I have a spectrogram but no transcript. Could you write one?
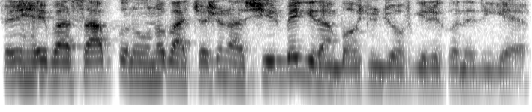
چون هی باید صبر کنه اونا بچهشون از شیر بگیرن باشون جفتگیری کنه دیگه.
